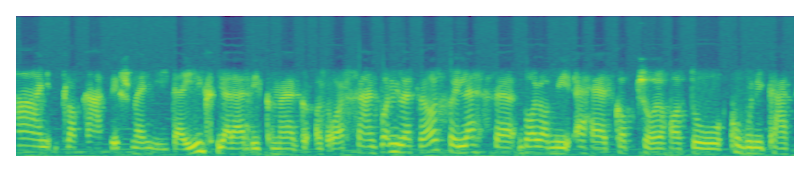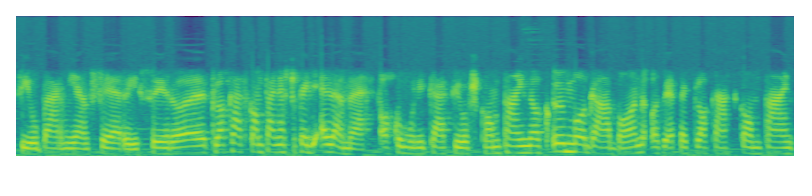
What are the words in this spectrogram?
hány plakát és mennyi ideig jelenik meg az országban, illetve az, hogy lesz-e valami ehhez kapcsolható kommunikáció bármilyen fél részéről. Plakátkampány csak egy eleme a kommunikációs kampánynak. Önmagában azért egy plakátkampány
